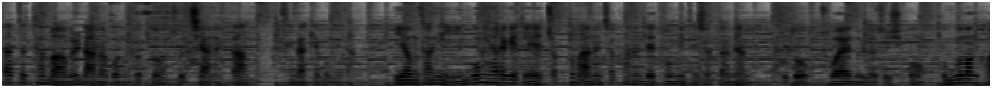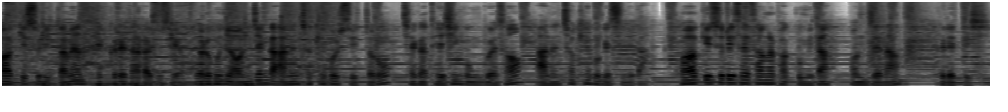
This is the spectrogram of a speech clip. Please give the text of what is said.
따뜻한 마음을 나눠보는 것도 좋지 않을까 생각해 봅니다. 이 영상이 인공혈액에 대해 조금 아는 척 하는데 도움이 되셨다면 구독, 좋아요 눌러주시고 궁금한 과학기술이 있다면 댓글에 달아주세요. 여러분이 언젠가 아는 척 해볼 수 있도록 제가 대신 공부해서 아는 척 해보겠습니다. 과학기술이 세상을 바꿉니다. 언제나 그랬듯이.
